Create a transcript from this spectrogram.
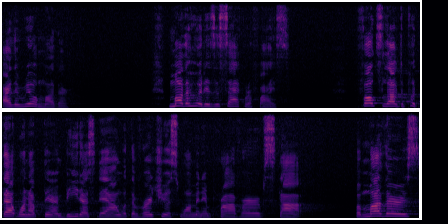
are the real mother. Motherhood is a sacrifice. Folks love to put that one up there and beat us down with the virtuous woman in Proverbs. Stop. But mothers,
